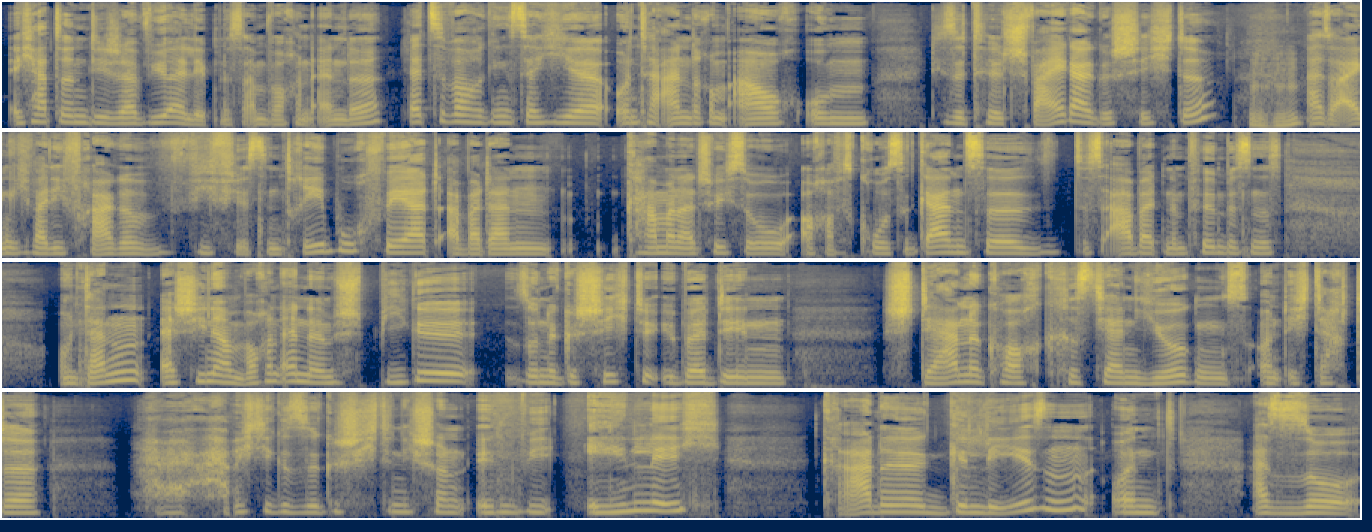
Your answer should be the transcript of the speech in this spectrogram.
ich hatte ein Déjà-vu-Erlebnis am Wochenende. Letzte Woche ging es ja hier unter anderem auch um diese Till Schweiger-Geschichte. Mhm. Also eigentlich war die Frage, wie viel ist ein Drehbuch wert, aber dann kam man natürlich so auch aufs große Ganze, das Arbeiten im Filmbusiness. Und dann erschien am Wochenende im Spiegel so eine Geschichte über den Sternekoch Christian Jürgens. Und ich dachte, habe ich diese Geschichte nicht schon irgendwie ähnlich gerade gelesen? Und also so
